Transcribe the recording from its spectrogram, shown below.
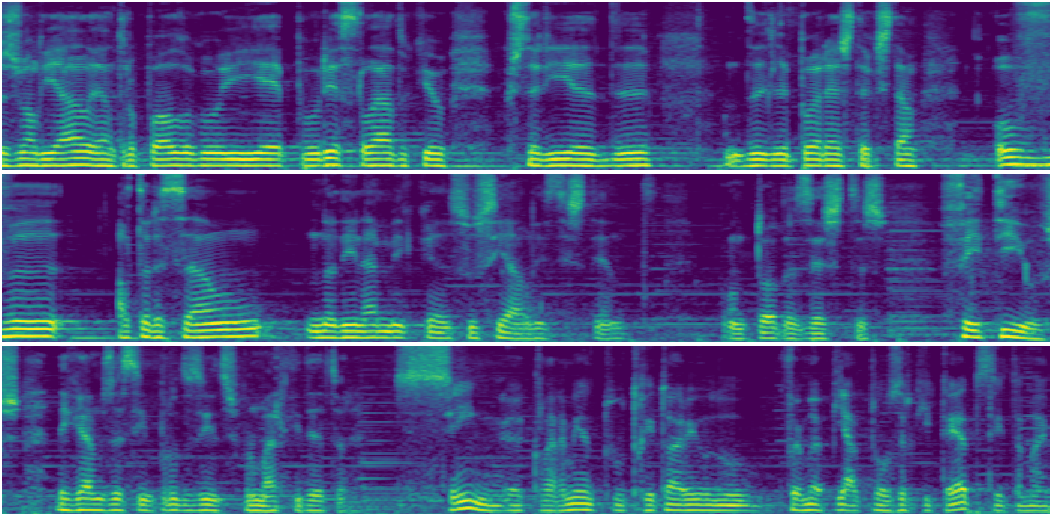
João Leal é antropólogo e é por esse lado que eu gostaria de, de lhe pôr esta questão. Houve alteração na dinâmica social existente com todos estes feitios, digamos assim, produzidos por uma arquitetura? Sim, claramente o território foi mapeado pelos arquitetos e também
